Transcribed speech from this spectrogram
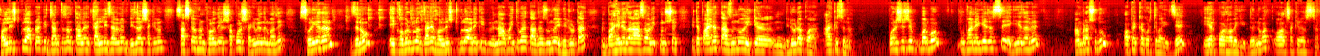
হল লিস্টগুলো আপনারা কি জানতে চান, তাহলে কাইন্ডলি জানাবেন। বিজয় সাকিবেন সাবস্ক্রাইব ফলো দিয়ে সকল সাকিবেনদের মাঝে ছড়িয়ে দেন, যেন এই খবরগুলো জানে, হল লিস্টগুলো অনেকে না পাইতে পারে, তাদের জন্য এই ভিডিওটা বাইরে যারা আছে, অনেক মানুষ এটা পায় না, তার জন্য এইটা, ভিডিওটা করা, আর কিছু না। পরিশেষে বলব, তুফান এগিয়ে যাচ্ছে, এগিয়ে যাবে। আমরা শুধু অপেক্ষা করতে পারি যে এরপর হবে কি। ধন্যবাদ অল সাকিব স্টার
